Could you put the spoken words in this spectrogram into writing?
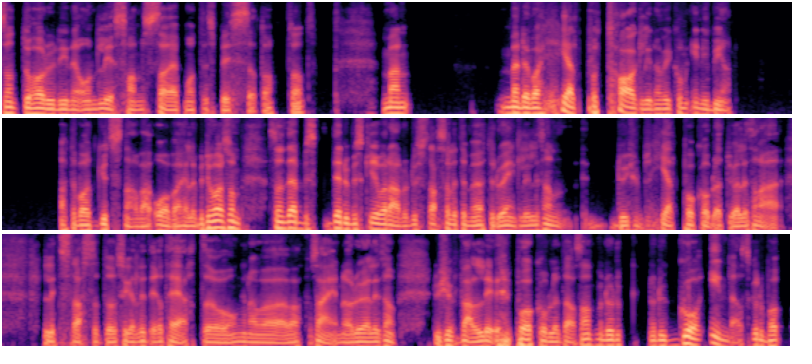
sånn, du har du dine åndelige sanser er på en måte spisset. da, sant? Men, men det var helt påtagelig når vi kom inn i byen at det var et gudsnærvær over hele Det var som, sånn det, det, du beskriver der, da du stresser litt i møtet, du er egentlig litt sånn Du er ikke helt påkoblet, du er litt sånn litt stresset og sikkert litt irritert, og ungene har vært for seine, og du er liksom Du er ikke veldig påkoblet der, sant, men når du, når du går inn der, så kan du bare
